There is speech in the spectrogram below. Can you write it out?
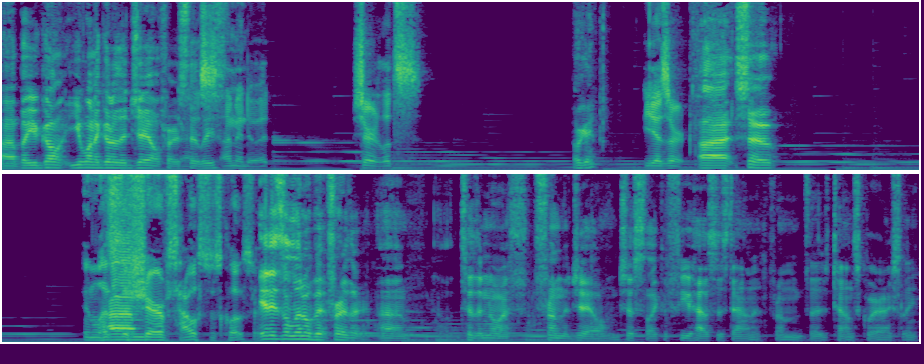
Uh, but you're going. You want to go to the jail first, at least. I'm into it. Sure, let's. Okay. Yes, sir. Uh, so Unless the Um, sheriff's house is closer. It is a little bit further um, to the north from the jail, just like a few houses down from the town square, actually.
